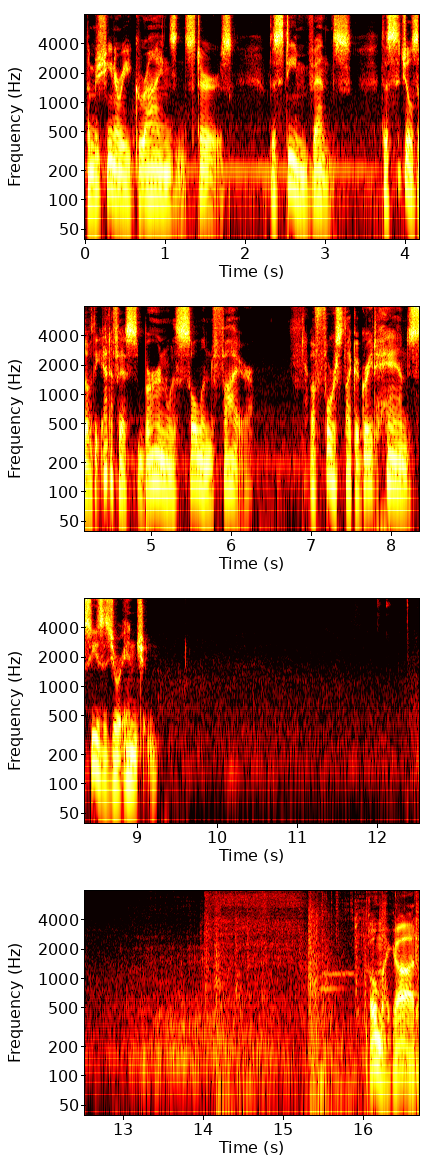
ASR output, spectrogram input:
The machinery grinds and stirs. The steam vents. The sigils of the edifice burn with sullen fire. A force like a great hand seizes your engine. Oh my god.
